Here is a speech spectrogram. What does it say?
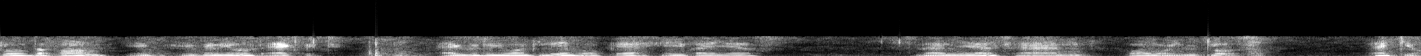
close the form if you can use exit exit do you want to leave okay if I yes then yes and form will be closed. Thank you.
